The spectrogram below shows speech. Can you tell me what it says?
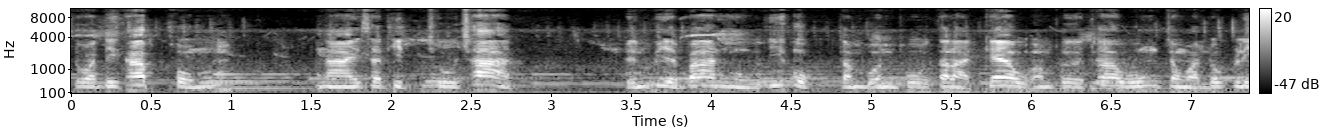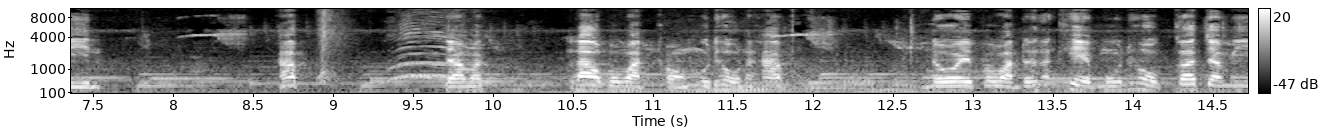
สวัสดีครับ ผมนายสถิตชูชาติ เป็นผู้ใหญ่บ้านหมู่ที่ 6 ตำบลโพตลาดแก้ว อำเภอท่าวุ้ง จังหวัดลบบุรีครับ จะมาเล่าประวัติของหมู่ที่ 6 นะครับ โดยประวัติโดยสังเขปหมู่ที่ 6 ก็จะมี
